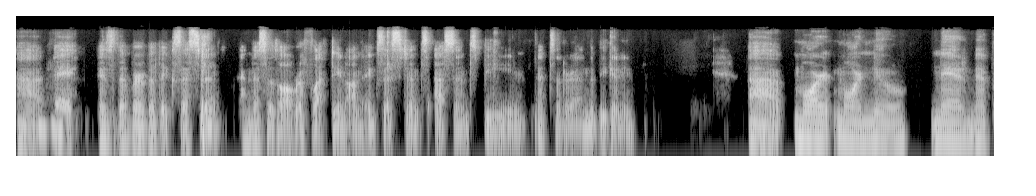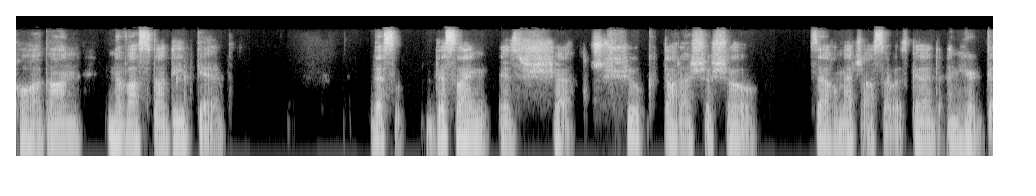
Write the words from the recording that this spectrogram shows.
Uh, Mhm. A is the verb of existence, and this is all reflecting on existence, essence, being, etc. in the beginning. Uh, more, more new, ner ne poagan navasta dibgerb. This this line is sh, shuk dara shasho. Zel mech also is good, and here g,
